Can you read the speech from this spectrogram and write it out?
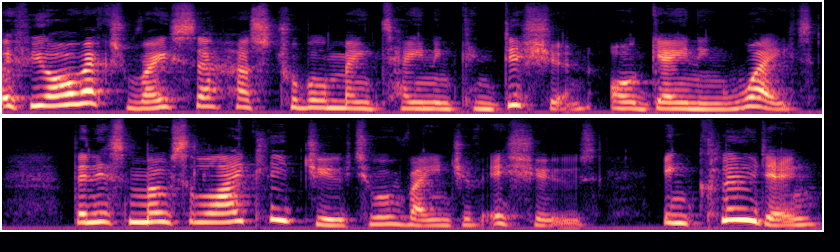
if your ex racer has trouble maintaining condition or gaining weight, then it's most likely due to a range of issues, including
